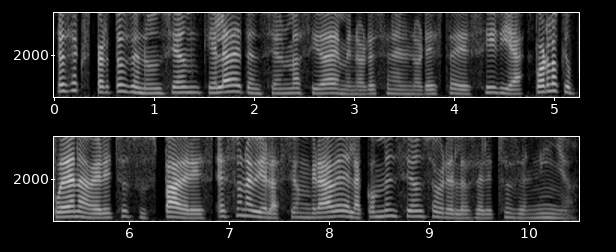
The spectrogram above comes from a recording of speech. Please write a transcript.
Los expertos denuncian que la detención masiva de menores en el noreste de Siria, por lo que puedan haber hecho sus padres, es una violación grave de la Convención sobre los Derechos del Niño.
